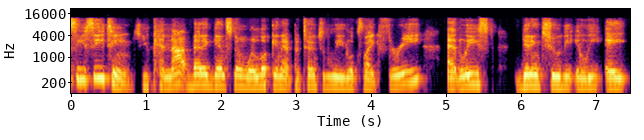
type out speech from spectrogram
SEC teams, you cannot bet against them. We're looking at potentially looks like three at least getting to the Elite Eight.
